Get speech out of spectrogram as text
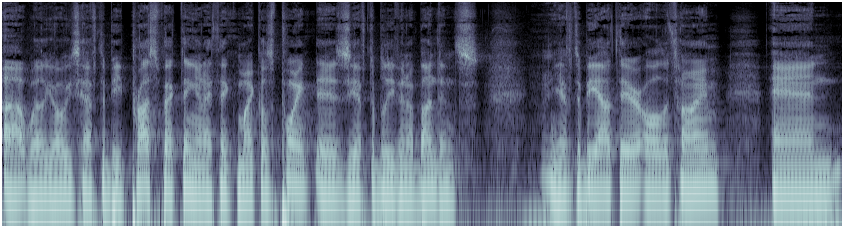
Uh, well, you always have to be prospecting, and I think Michael's point is you have to believe in abundance. You have to be out there all the time, and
